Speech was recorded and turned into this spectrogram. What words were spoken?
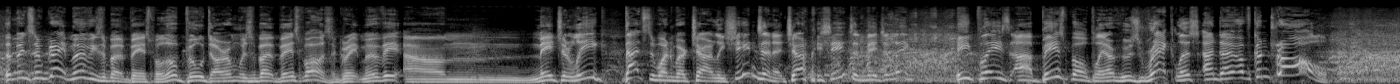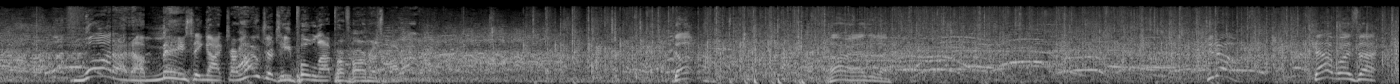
There have been some great movies about baseball, though. Bull Durham was about baseball. It's a great movie. Um, Major League. That's the one where Charlie Sheen's in it. Charlie Sheen's in Major League. He plays a baseball player who's reckless and out of control. What an amazing actor. How did he pull that performance? no. All right, that's enough. You know, that was a...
